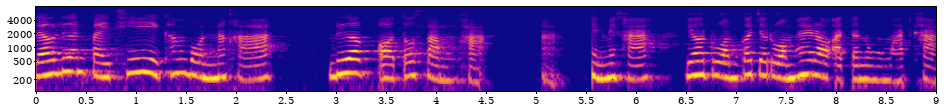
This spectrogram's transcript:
แล้วเลื่อนไปที่ข้างบนนะคะ เลือกออโต้ซัมค่ะะเห็นไหมคะ ยอดรวมก็จะรวมให้เราอัตโนมัติค่ะ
